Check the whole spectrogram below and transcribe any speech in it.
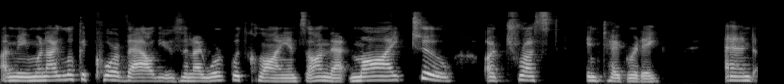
I mean, when I look at core values and I work with clients on that, my two are trust, integrity. And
